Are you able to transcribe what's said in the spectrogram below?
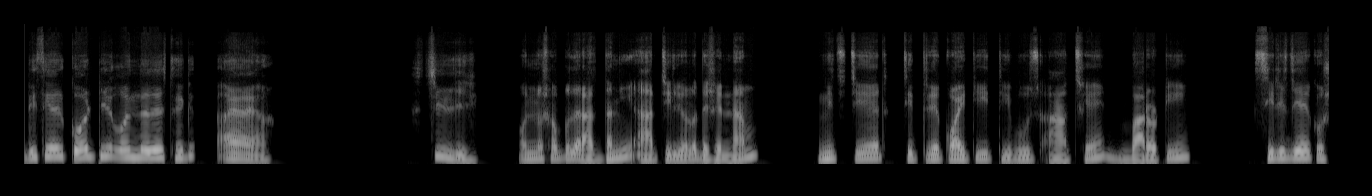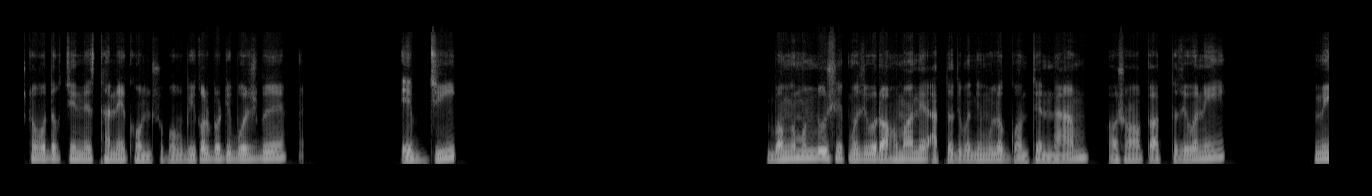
দেশের কোনটি অন্য দেশ থেকে আয়া? চিলি। অন্য সবগুলো রাজধানী আর চিলি হলো দেশের নাম। নিচের চিত্রে কয়টি ত্রিভুজ আছে? বারোটি। সিরিজের কৃষ্ণবোধক চিহ্নের স্থানে কোন বিকল্পটি বসবে? F G. বঙ্গবন্ধু শেখ মুজিবুর রহমানের আত্মজীবনীমূলক গ্রন্থের নাম, অসমাপ্ত আত্মজীবনী। আমি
